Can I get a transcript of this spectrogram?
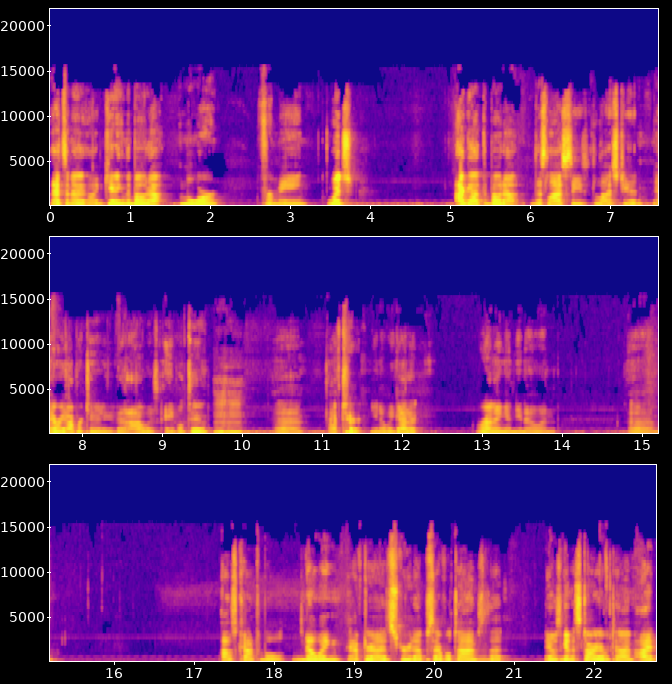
that's another like getting the boat out more for me which i got the boat out this last season last year every opportunity that i was able to mm-hmm. uh, after you know we got it running and you know and um, i was comfortable knowing after i had screwed up several times that it was going to start every time i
